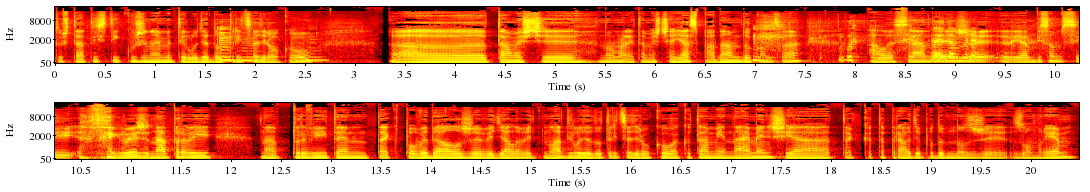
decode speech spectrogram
tú štatistiku, že najmä tí ľudia do 30 mm-hmm. rokov, mm-hmm. Uh, tam ešte, normálne tam ešte aj ja spadám dokonca, ale sranda je, je že ja by som si, tak vieš, že na prvý, na prvý ten tak povedal, že veď, ale veď mladí ľudia do 30 rokov, ako tam je najmenšia taká tá pravdepodobnosť, že zomriem,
